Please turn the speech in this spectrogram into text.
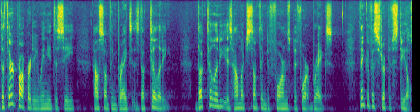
The third property we need to see how something breaks is ductility. Ductility is how much something deforms before it breaks. Think of a strip of steel.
